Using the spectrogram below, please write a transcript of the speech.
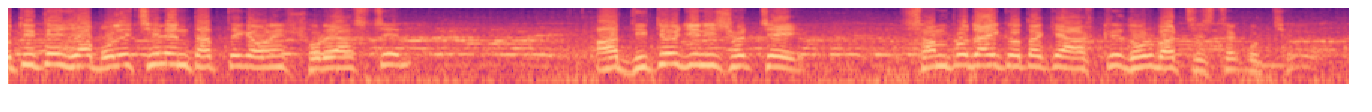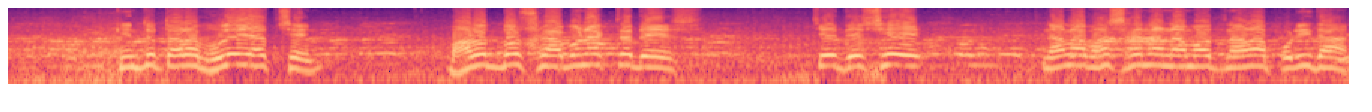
অতীতে যা বলেছিলেন তার থেকে অনেক সরে আসছেন। আর দ্বিতীয় জিনিস হচ্ছে সাম্প্রদায়িকতাকে আঁকড়ে ধরবার চেষ্টা করছে। কিন্তু তারা ভুলে যাচ্ছেন, ভারতবর্ষ এমন একটা দেশ যে দেশে নানা ভাষা, নানা মত, নানা পরিধান,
